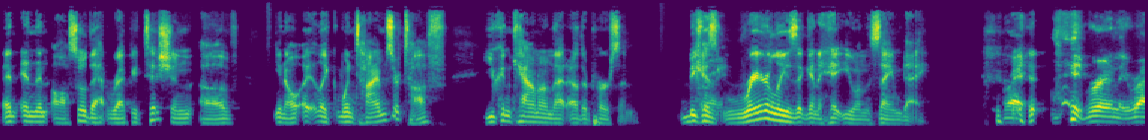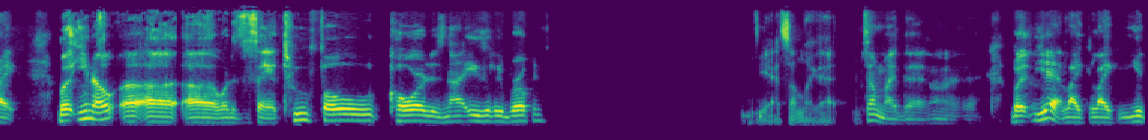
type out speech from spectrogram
And and then also that repetition of you know, uh, like when times are tough, you can count on that other person because right. rarely is it going to hit you on the same day right. Rarely, right. But you know, uh, uh, uh, what does it say? A twofold cord is not easily broken. Yeah, something like that. Something like that. But yeah, like like you,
